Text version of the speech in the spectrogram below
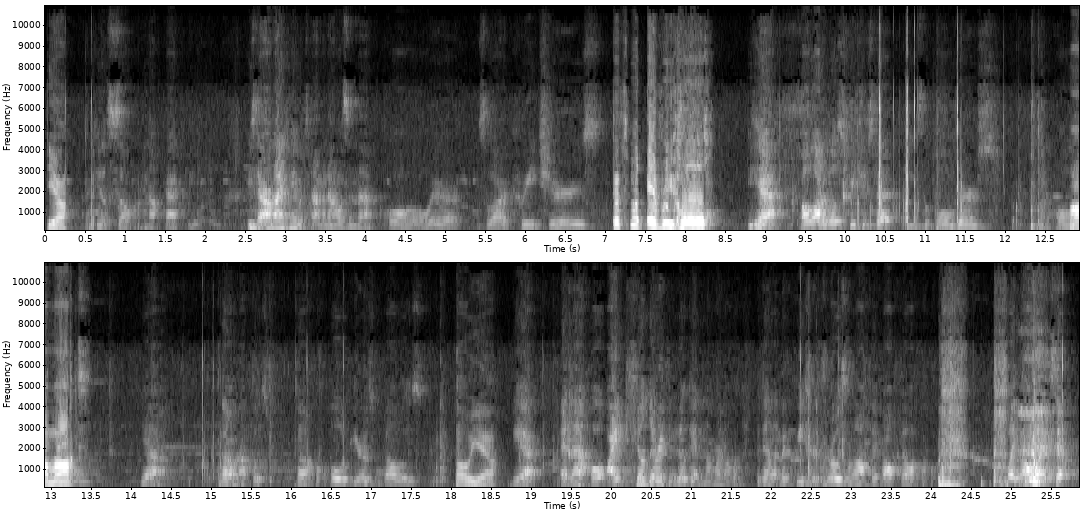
Yeah. I feel so not bad for you. Because that reminds me of a time when I was in that hole where there's a lot of creatures. That's about every hole. Yeah, a lot of those creatures that use the boulders. hole- rocks. Yeah. No, not those. No, Hole of Heroes with all those. Oh yeah. Yeah. And that hole, I killed everything without getting them run over. But then when the creature throws them off, they all fell off the cliff. like all except,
